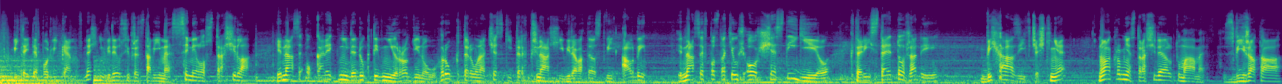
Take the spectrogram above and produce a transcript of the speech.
vítejte pod víkem. V dnešním videu si představíme Similo Strašidla. Jedná se o karetní deduktivní rodinnou hru, kterou na český trh přináší vydavatelství Albi. Jedná se v podstatě už o šestý díl, který z této řady vychází v češtině. No a kromě strašidel tu máme zvířata,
